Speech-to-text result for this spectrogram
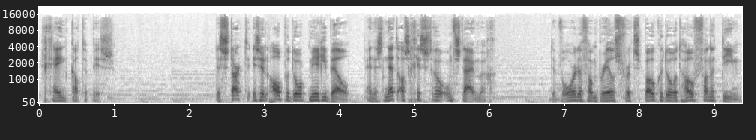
Geen kattenpis. De start is in Alpendorp Meribel en is net als gisteren onstuimig. De woorden van Brailsford spoken door het hoofd van het team.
